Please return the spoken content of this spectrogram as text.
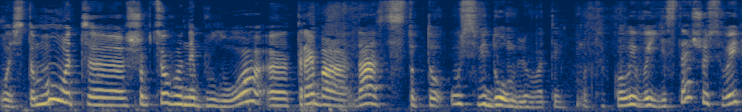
Ось тому, от е, щоб цього не було, е, треба да, тобто усвідомлювати. От коли ви їсте щось, ви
